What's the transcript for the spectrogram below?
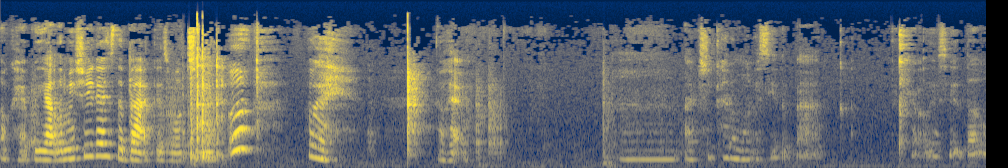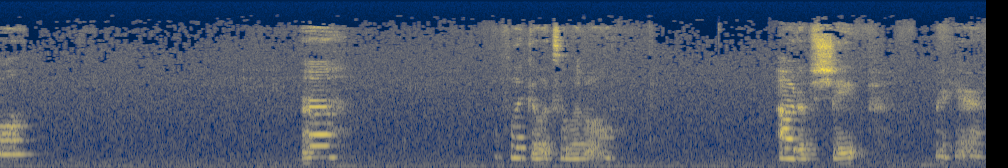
Okay, but yeah, let me show you guys the back as well too. Oh, okay, okay. Um, I actually kind of want to see the back. I can't really see it that well. Uh, I feel like it looks a little out of shape right here.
